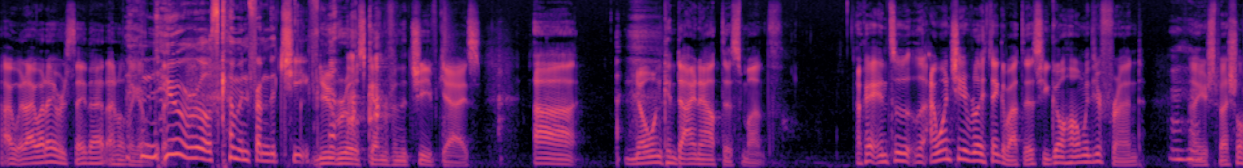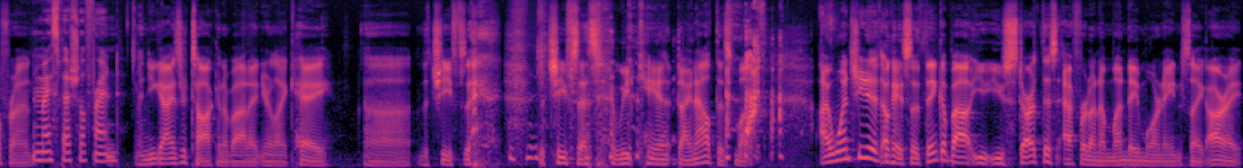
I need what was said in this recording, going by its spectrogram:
I would I would I ever say that? I don't think I would. New rules coming from the chief. New rules coming from the chief, guys. Uh, no one can dine out this month. Okay, and so I want you to really think about this. You go home with your friend, uh, your special friend, My special friend. and you guys are talking about it, and you're like, "Hey, uh, the chief, the chief says we can't dine out this month." I want you to okay. So think about you. You start this effort on a Monday morning. It's like, all right,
